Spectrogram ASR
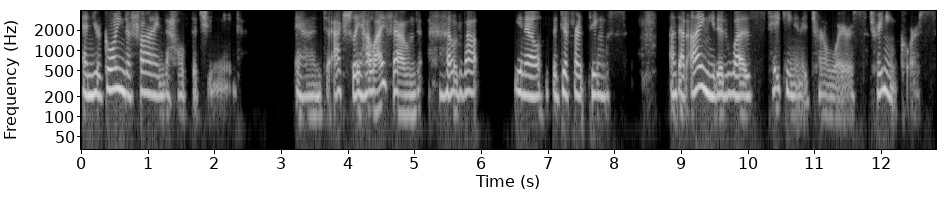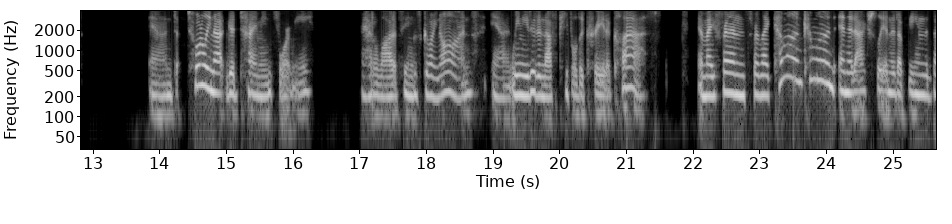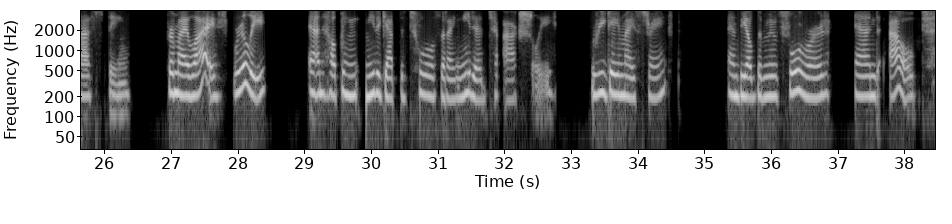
And you're going to find the help that you need. And actually, how I found out about, you know, the different things uh, that I needed was taking an Eternal Warriors training course and totally not good timing for me. I had a lot of things going on, and we needed enough people to create a class. And my friends were like, come on, come on. And it actually ended up being the best thing for my life, really, and helping me to get the tools that I needed to actually regain my strength and be able to move forward and out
